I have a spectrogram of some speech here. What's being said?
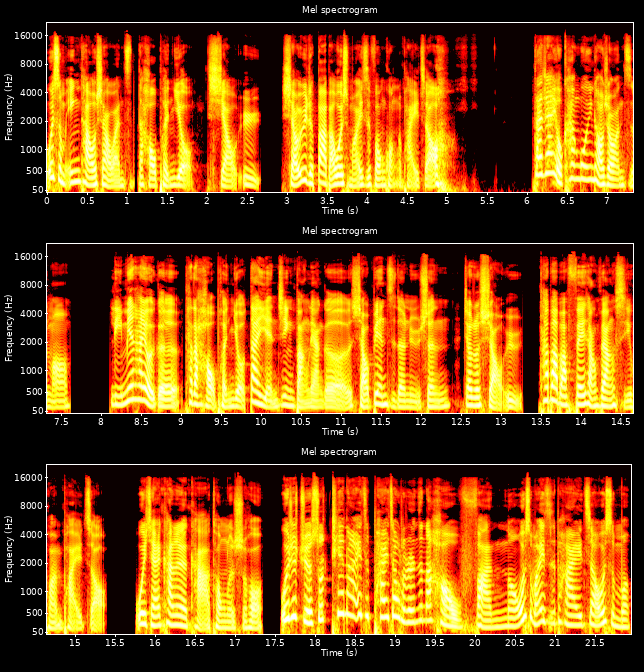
为什么樱桃小丸子的好朋友小玉，小玉的爸爸为什么要一直疯狂的拍照。大家有看过《樱桃小丸子》吗？里面他有一个他的好朋友，戴眼镜、绑两个小辫子的女生，叫做小玉。他爸爸非常非常喜欢拍照。我以前在看那个卡通的时候，我就觉得说：天哪，一直拍照的人真的好烦哦！为什么一直拍照？为什么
